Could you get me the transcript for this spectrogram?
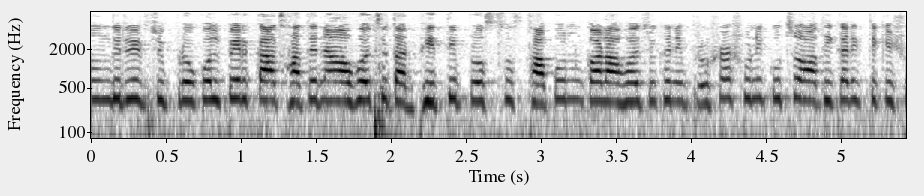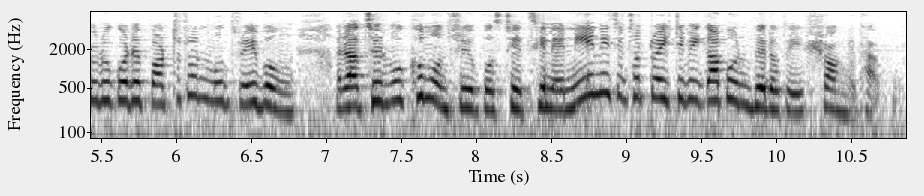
মন্দিরের যে প্রকল্পের কাজ হাতে নেওয়া হয়েছে, তার ভিত্তি প্রস্তুত স্থাপন করা হয়েছে। এখানে প্রশাসনিক উচ্চ আধিকারিক থেকে শুরু করে পর্যটন মন্ত্রী এবং রাজ্যের মুখ্যমন্ত্রী উপস্থিত ছিলেন। নিয়ে নিচে ছোট্ট একটি বিজ্ঞাপন বেরোতে সঙ্গে থাকুন।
